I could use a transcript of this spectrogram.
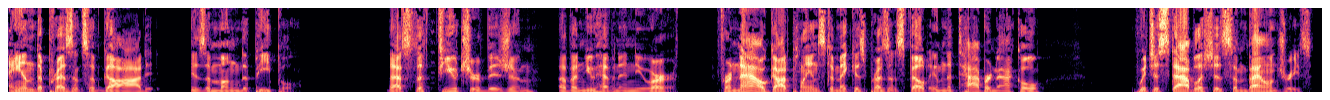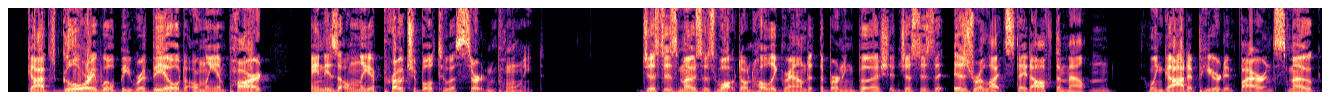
and the presence of God is among the people. That's the future vision of a new heaven and new earth. For now, God plans to make his presence felt in the tabernacle, which establishes some boundaries. God's glory will be revealed only in part and is only approachable to a certain point. Just as Moses walked on holy ground at the burning bush, and just as the Israelites stayed off the mountain when God appeared in fire and smoke,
